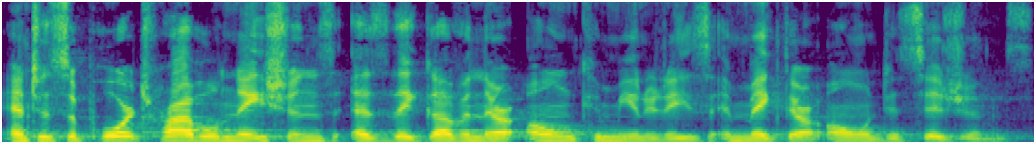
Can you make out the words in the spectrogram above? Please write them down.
and to support tribal nations as they govern their own communities and make their own decisions.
